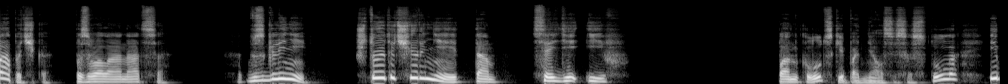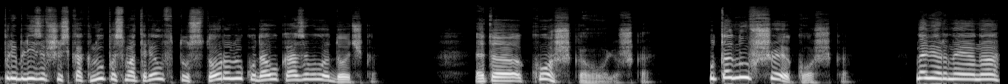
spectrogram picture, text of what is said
«Папочка!» — позвала она отца. «Взгляни, что это чернеет там среди ив?» Пан Клуцкий поднялся со стула и, приблизившись к окну, посмотрел в ту сторону, куда указывала дочка. Это кошка, Олюшка, утонувшая кошка. Наверное, она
